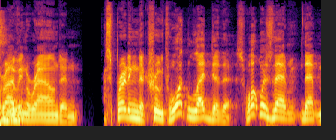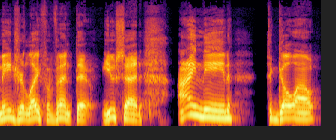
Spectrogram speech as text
driving around and spreading the truth. What led to this? What was that that major life event that you said I need to go out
